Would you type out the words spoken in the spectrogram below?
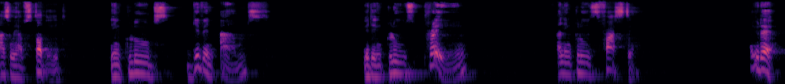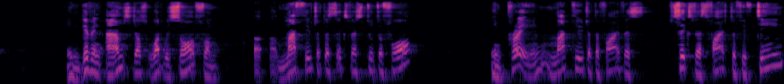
as we have studied, includes giving alms, it includes praying, and includes fasting. Are you there? In giving alms, just what we saw from uh, uh, Matthew chapter 6 verse 2 to 4. In praying, Matthew chapter 5 verse 6 verse 5 to 15.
